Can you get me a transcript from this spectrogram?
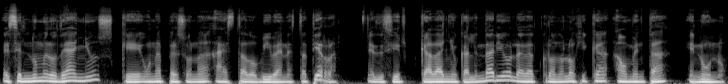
Es el número de años que una persona ha estado viva en esta tierra. Es decir, cada año calendario la edad cronológica aumenta en uno.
